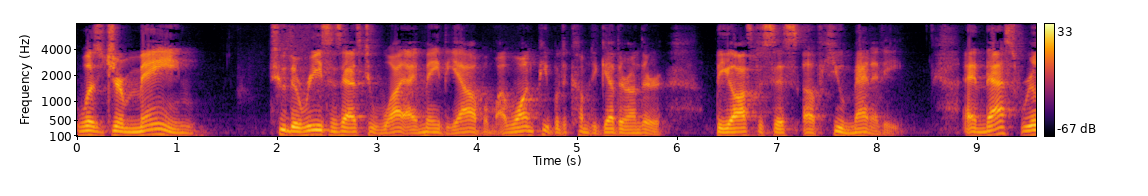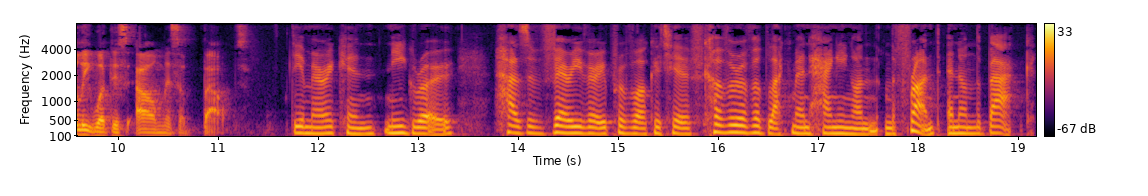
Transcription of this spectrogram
was germane to the reasons as to why I made the album. I want people to come together under the auspices of humanity. And that's really what this album is about. The American Negro has a very, very provocative cover of a black man hanging on, the front and on the back.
